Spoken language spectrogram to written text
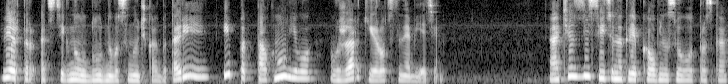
Вертер отстегнул блудного сыночка от батареи и подтолкнул его в жаркие родственные объятия. Отец действительно крепко обнял своего отпрыска.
